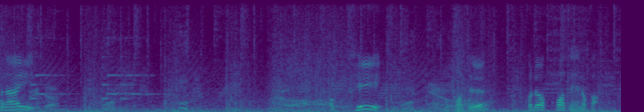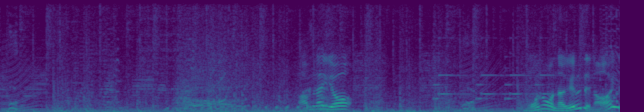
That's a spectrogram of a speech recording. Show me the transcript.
危ない。オッケー。壊せる？これは壊せへんのか。危ないよ。物を投げるでない。よ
